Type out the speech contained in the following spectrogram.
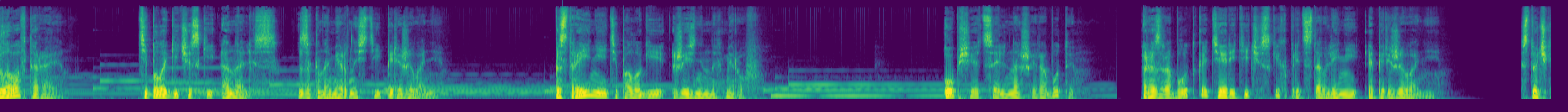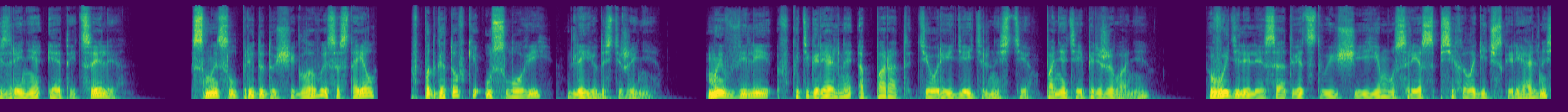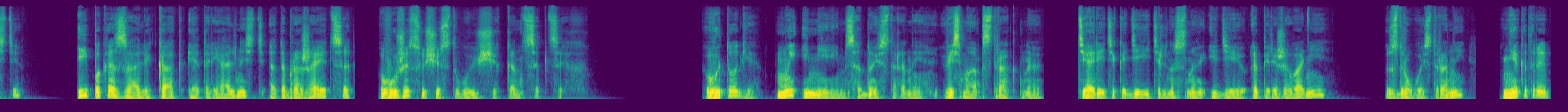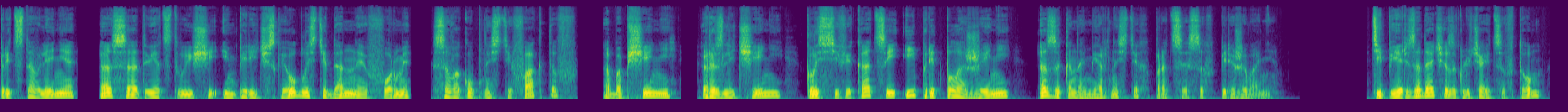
Глава вторая. Типологический анализ закономерностей переживания. Построение типологии жизненных миров. Общая цель нашей работы – разработка теоретических представлений о переживании. С точки зрения этой цели, смысл предыдущей главы состоял в подготовке условий для ее достижения. Мы ввели в категориальный аппарат теории деятельности понятие переживания, выделили соответствующий ему срез психологической реальности и показали, как эта реальность отображается в уже существующих концепциях. В итоге мы имеем, с одной стороны, весьма абстрактную теоретико-деятельностную идею о переживании, с другой стороны, некоторое представление о соответствующей эмпирической области, данное в форме совокупности фактов, обобщений, развлечений, классификаций и предположений о закономерностях процессов переживания. Теперь задача заключается в том,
